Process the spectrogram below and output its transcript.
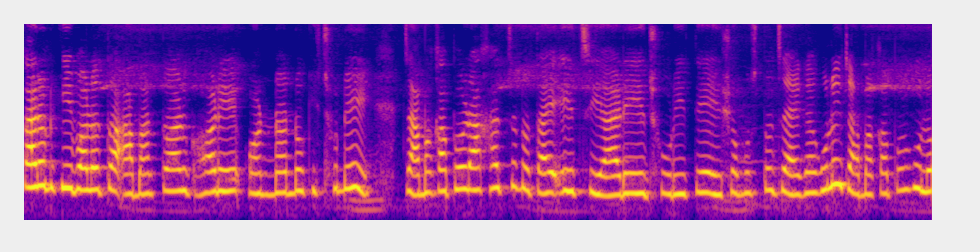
কারণ কি বলো তো আমার তো আর ঘরে অন্যান্য কিছু নেই। জামা কাপড় রাখার জন্য তাই এই চেয়ারে ঝুড়িতে এই সমস্ত জায়গাগুলোই জামা কাপড়গুলো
